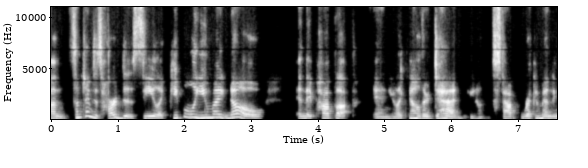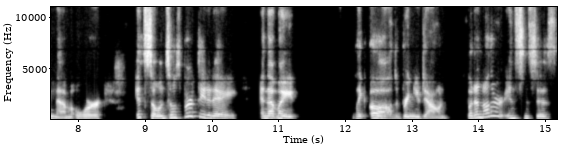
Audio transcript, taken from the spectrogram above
Um, sometimes it's hard to see like people you might know and they pop up and you're like, no, they're dead. You know, stop recommending them. Or it's so and so's birthday today. And that might like, oh, bring you down. But in other instances,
